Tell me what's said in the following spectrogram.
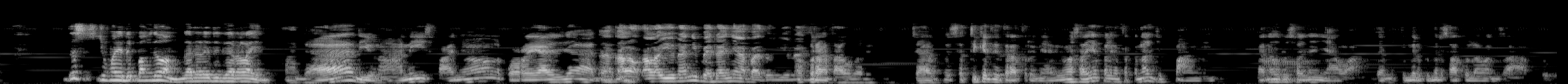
Terus cuma di Jepang doang, nggak ada di negara lain. Ada di Yunani, Spanyol, Korea aja ada. Nah kalau kalau Yunani bedanya apa tuh Aku Yunani? kurang tahu kali itu. Sedikit literaturnya. Masalahnya paling terkenal Jepang karena urusannya nyawa dan benar-benar satu lawan satu.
